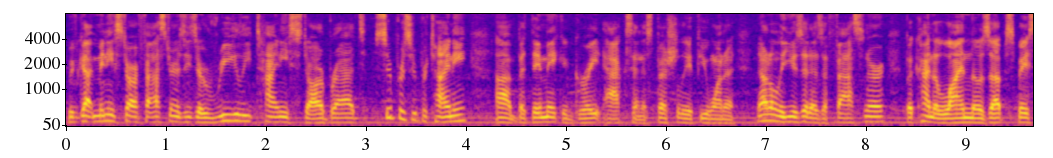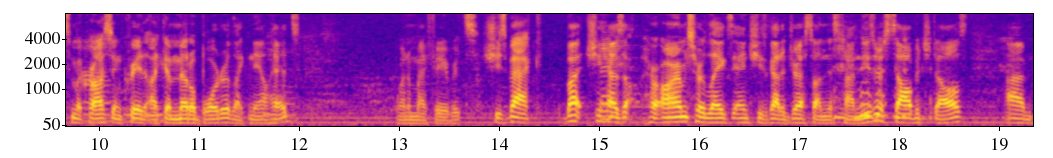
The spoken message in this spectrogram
We've got mini star fasteners. These are really tiny star brads, super, super tiny, uh, but they make a great accent, especially if you want to not only use it as a fastener, but kind of line those up, space them across, and create like a metal border like nail heads. One of my favorites. She's back, but she has her arms, her legs, and she's got a dress on this time. These are salvage dolls. Um,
